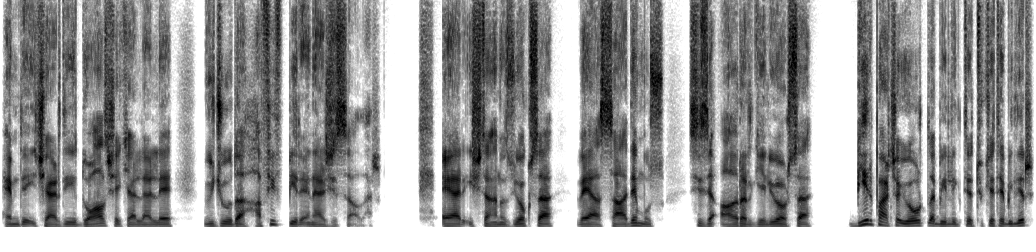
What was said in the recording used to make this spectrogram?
hem de içerdiği doğal şekerlerle vücuda hafif bir enerji sağlar. Eğer iştahınız yoksa veya sade muz size ağır geliyorsa, bir parça yoğurtla birlikte tüketebilir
